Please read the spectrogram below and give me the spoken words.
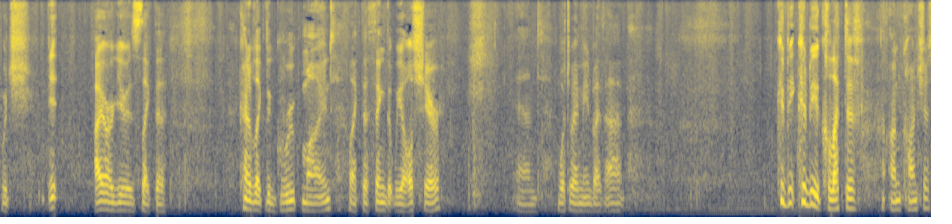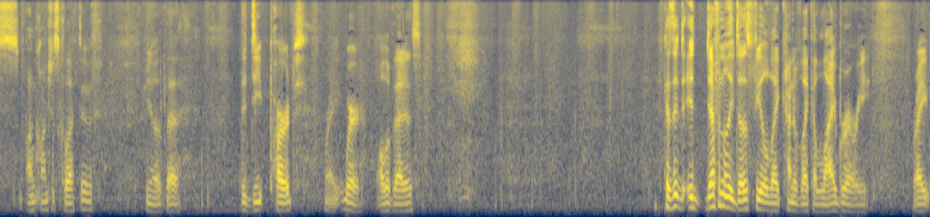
which it I argue is like the kind of like the group mind, like the thing that we all share. And what do I mean by that? Could be could be a collective, unconscious, unconscious collective. You know, the the deep part, right? Where all of that is. Because it, it definitely does feel like kind of like a library, right?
